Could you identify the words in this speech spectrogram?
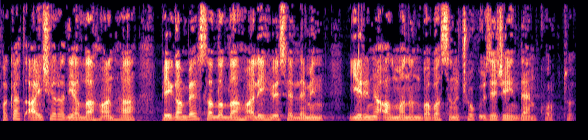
Fakat Ayşe radıyallahu anha Peygamber sallallahu aleyhi ve sellemin yerini almanın babasını çok üzeceğinden korktu.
